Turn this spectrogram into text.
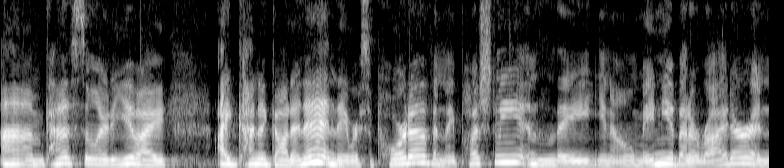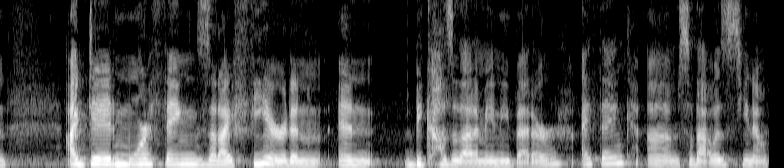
um, kind of similar to you, I I kind of got in it, and they were supportive, and they pushed me, and they you know made me a better rider, and I did more things that I feared, and and because of that, it made me better. I think um, so. That was you know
